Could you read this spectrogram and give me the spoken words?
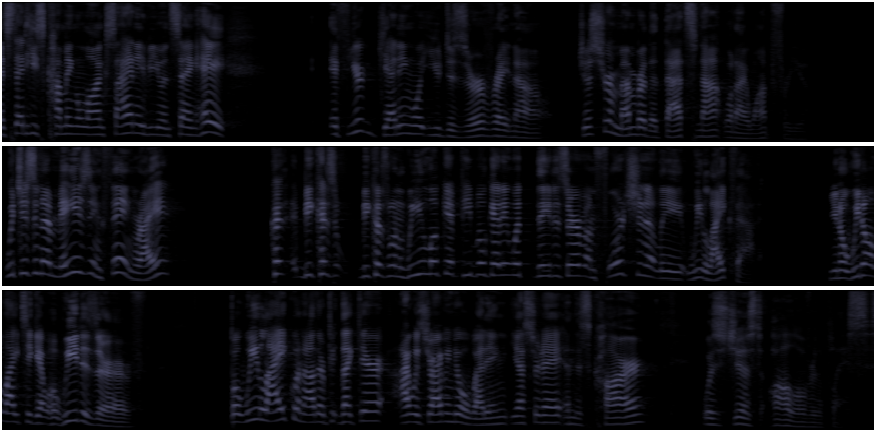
Instead, he's coming alongside of you and saying, hey, if you're getting what you deserve right now, just remember that that's not what I want for you. Which is an amazing thing, right? Because, because when we look at people getting what they deserve, unfortunately, we like that. You know, we don't like to get what we deserve. But we like when other people, like there, I was driving to a wedding yesterday and this car was just all over the place.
